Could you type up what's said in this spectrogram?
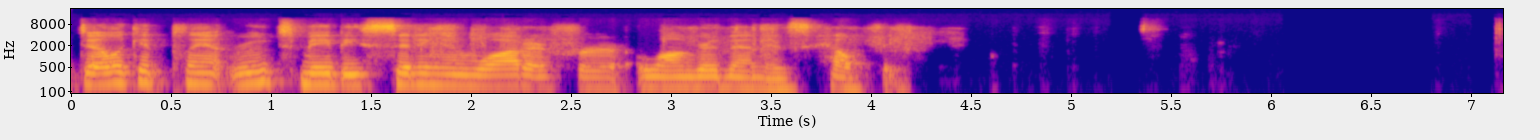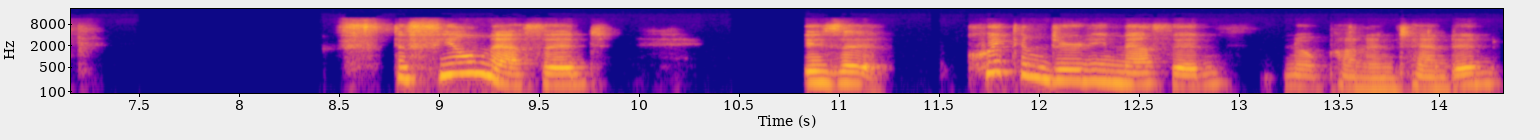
delicate plant roots may be sitting in water for longer than is healthy. The feel method is a quick and dirty method no pun intended,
